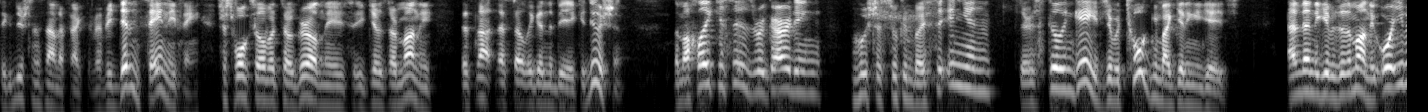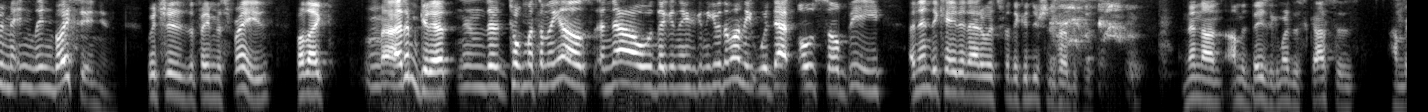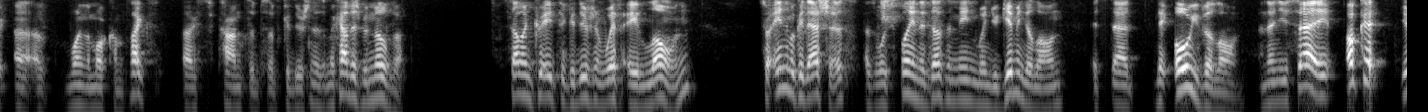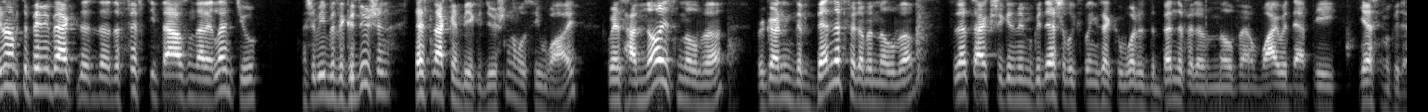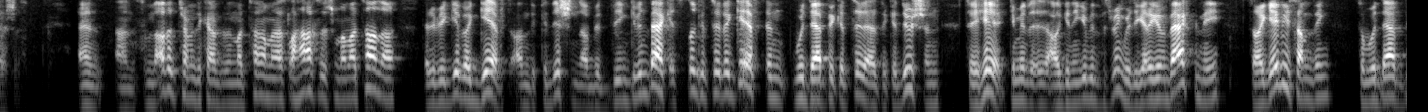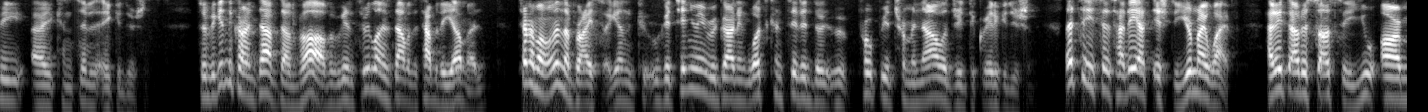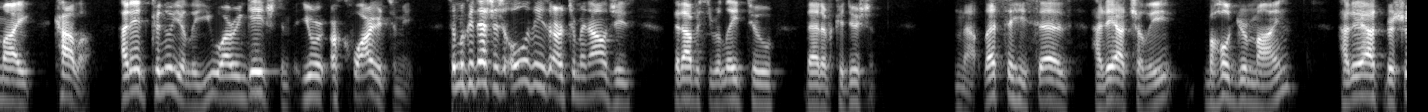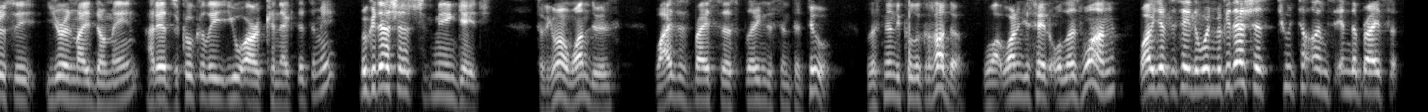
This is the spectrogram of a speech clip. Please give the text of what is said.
Kedushin is not effective. If he didn't say anything, just walks over to a girl and he gives her money, that's not necessarily going to be a Kedushin. The Machlaikis is regarding Husha Sukin by Inyan, they're still engaged. They were talking about getting engaged. And then he gives her the money. Or even in, in Inyan, which is a famous phrase but like mm, I didn't get it, and they're talking about something else, and now they're gonna, he's going to give her the money. Would that also be an indicator that it was for the condition purposes? And then on amud beis, more discusses uh, uh, one of the more complex uh, concepts of kedushin is mekadesh b'milva. Someone creates a kedushin with a loan. So ein mekadeshes, as we'll explain, it doesn't mean when you're giving the loan. It's that they owe you the loan, and then you say, okay, you don't have to pay me back the, the, the fifty thousand that I lent you I should be with the kedushin. That's not going to be a kedushin. We'll see why. Whereas hanois milva, regarding the benefit of a milva, so that's actually going to be mukadesh. We'll explain exactly what is the benefit of a milva and why would that be yes mukadeshes. And on some of the other terms, it comes with matana matana that if you give a gift on the condition of it being given back, it's still considered a gift. And would that be considered as a kedushin? Say here, give me the, to give you this ring, but you got to give it back to me. So I gave you something. So would that be considered a kedushin? So we begin the current daf davav. We begin three lines down at the top of the yamad. Turn about in the brisa again. We're continuing regarding what's considered the appropriate terminology to create a kedushin. Let's say he says Hareyat Ishti, you're my wife. Hareyat Arusasi, you are my kala. Hareyat Kanuyali, you are engaged to me. You are acquired to me. So Mukadesh all of these are terminologies that obviously relate to that of kedushin. Now, let's say he says Hareyat Shali, behold, you're mine. Hareyat Beshusi, you're in my domain. Hareyat Zakukali, you are connected to me. Mukadesha should be engaged. So the Gemara wonders, why is this Brisa splitting this into two? Listening to Kulukachada. Why don't you say it all as one? Why would you have to say the word Mukadeshes two times in the Brisa?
